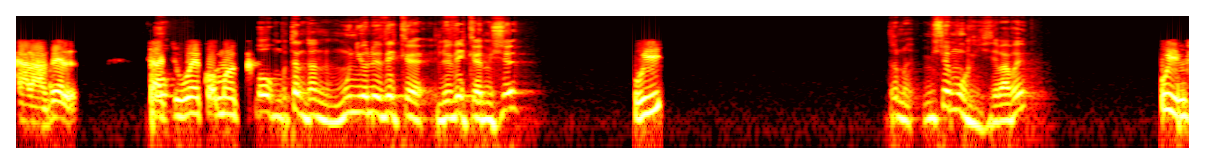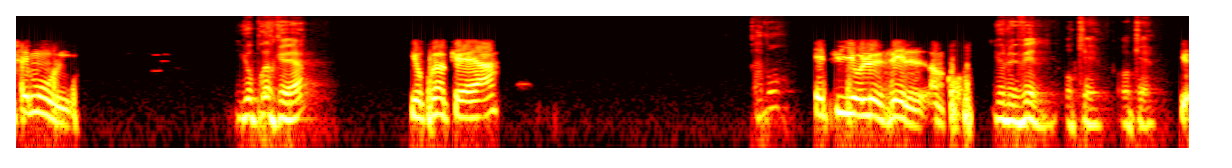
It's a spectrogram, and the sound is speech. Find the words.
qu'à la veille. Ça oh. tu comment. Oh, attends, moun yo levé que, levé que, monsieur? Oui. Attends, monsieur mourit, c'est pas vrai? Oui, monsieur mourit. Yo prend cœur? Yo prend cœur. Ah bon? Et puis yo levé encore. Yo levé, ok, ok. Yo,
